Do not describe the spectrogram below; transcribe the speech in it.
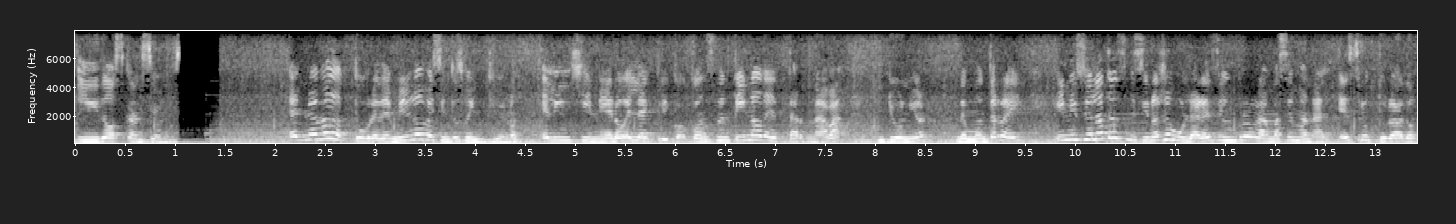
y dos canciones. El 9 de octubre de 1921, el ingeniero eléctrico Constantino de Tarnava Jr. de Monterrey inició las transmisiones regulares de un programa semanal estructurado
